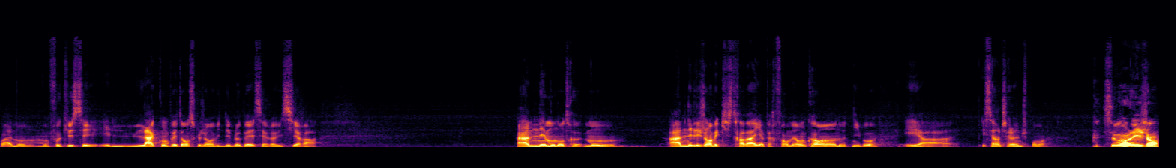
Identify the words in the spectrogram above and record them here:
ouais, mon, focus et, la compétence que j'ai envie de développer, c'est réussir à, à amener mon entre, mon, à amener les gens avec qui je travaille à performer encore à un autre niveau et, et c'est un challenge pour moi. Souvent, les gens,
